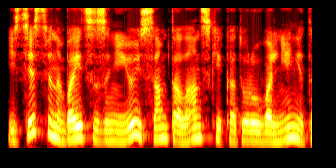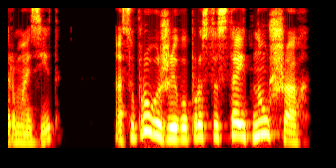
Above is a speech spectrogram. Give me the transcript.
Естественно, боится за нее и сам Таланский, который увольнение тормозит. А супруга же его просто стоит на ушах.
